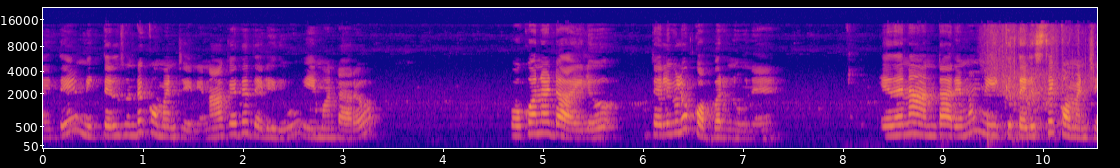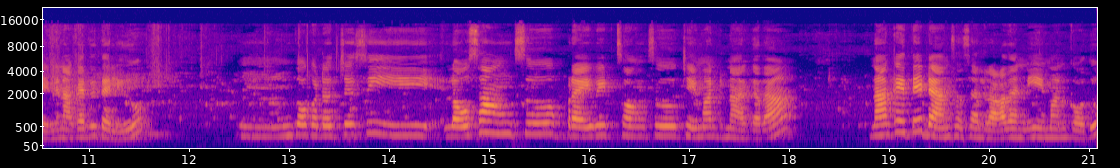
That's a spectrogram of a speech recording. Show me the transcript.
అయితే మీకు తెలుసుంటే కామెంట్ చేయండి. నాకైతే తెలీదు ఏమంటారో. కోకోనట్ ఆయిల్ తెలుగులో కొబ్బరి నూనె ఏదైనా అంటారేమో మీకు తెలిస్తే కామెంట్ చేయండి నాకైతే తెలియదు ఇంకొకటి వచ్చేసి లవ్ సాంగ్స్ ప్రైవేట్ సాంగ్స్ చేయమంటున్నారు కదా. నాకైతే డ్యాన్స్ అసలు రాదండి ఏమనుకోదు.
